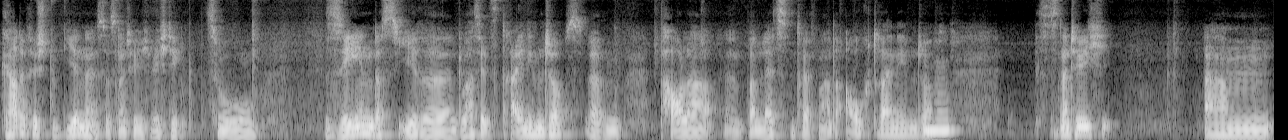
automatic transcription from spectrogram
gerade für Studierende ist es natürlich wichtig zu sehen, dass ihre, du hast jetzt drei Nebenjobs, ähm, Paula äh, beim letzten Treffen hatte auch drei Nebenjobs. Mhm. Es ist natürlich, ähm,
